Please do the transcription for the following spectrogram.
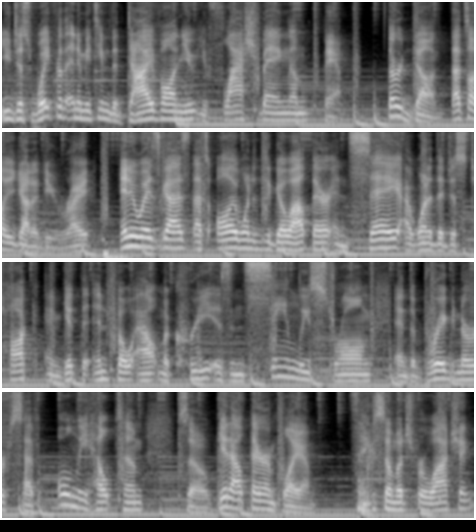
you just wait for the enemy team to dive on you, you flashbang them, bam. They're done. That's all you gotta do, right? Anyways, guys, that's all I wanted to go out there and say. I wanted to just talk and get the info out. McCree is insanely strong, and the Brig nerfs have only helped him. So get out there and play him. Thanks so much for watching,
